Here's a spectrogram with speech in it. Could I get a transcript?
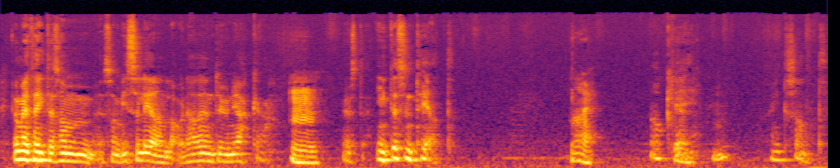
Ja, men jag tänkte som, som isolerande lag. Du hade en dunjacka. Mm. Just det. Inte syntet? Nej, Okej. Mm. Intressant.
